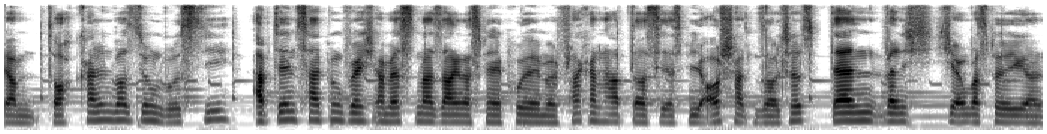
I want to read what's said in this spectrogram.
wir haben doch keine Invasion, wo ist die? Ab dem Zeitpunkt würde ich am besten mal sagen, dass ihr Probleme mit Flackern habt, dass ihr das Video ausschalten solltet. Denn wenn ich hier irgendwas bewege,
